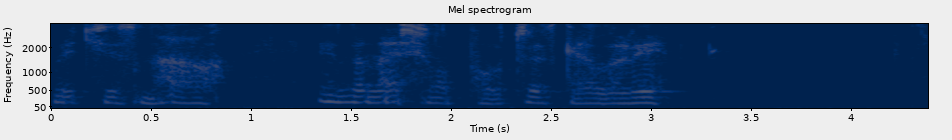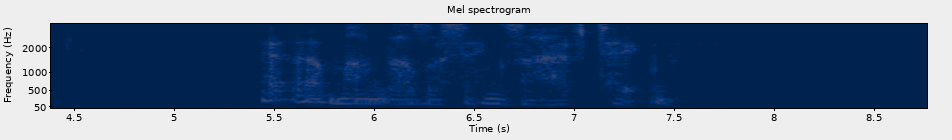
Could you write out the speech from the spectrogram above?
which is now in the National Portrait Gallery, among other things I have taken.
